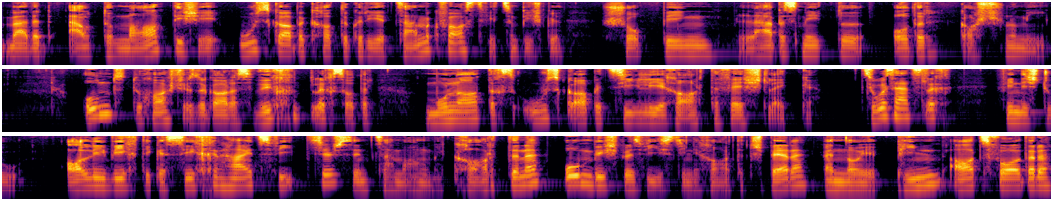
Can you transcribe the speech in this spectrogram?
werden automatisch in Ausgabenkategorien zusammengefasst, wie zum Beispiel Shopping, Lebensmittel oder Gastronomie. Und du kannst dir sogar ein wöchentliches oder monatliches Ausgabeziel in Karten festlegen. Zusätzlich findest du alle wichtigen Sicherheitsfeatures im Zusammenhang mit Karten, um beispielsweise deine Karte zu sperren, einen neuen PIN anzufordern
